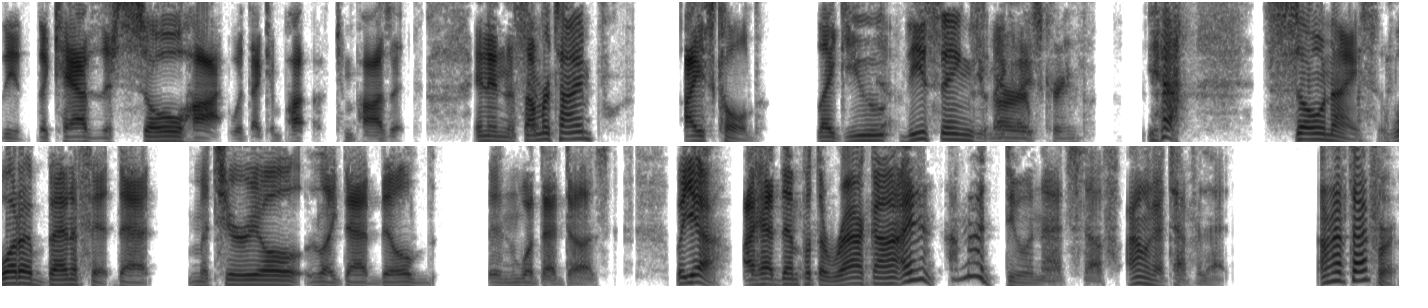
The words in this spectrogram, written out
the, the cabs, they're so hot with that compo- composite. And in the summertime, ice cold. Like you, Yeah. these things You make are, ice cream. yeah, so nice. What a benefit that material, like that build and what that does. But yeah, I had them put the rack on. I didn't, I'm not doing that stuff. I don't got time for that. I don't have time for it.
